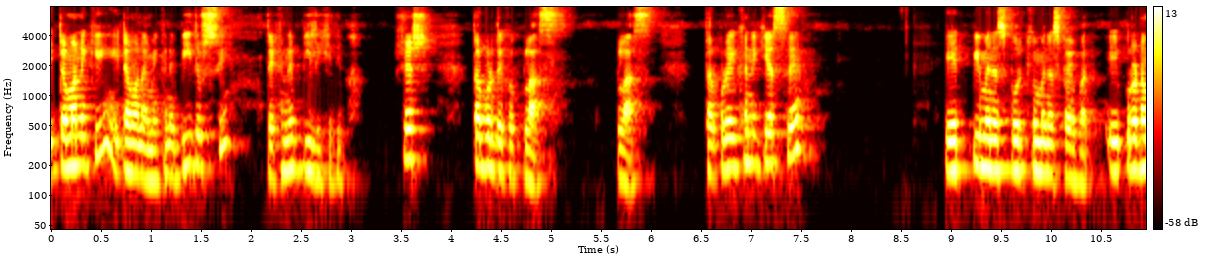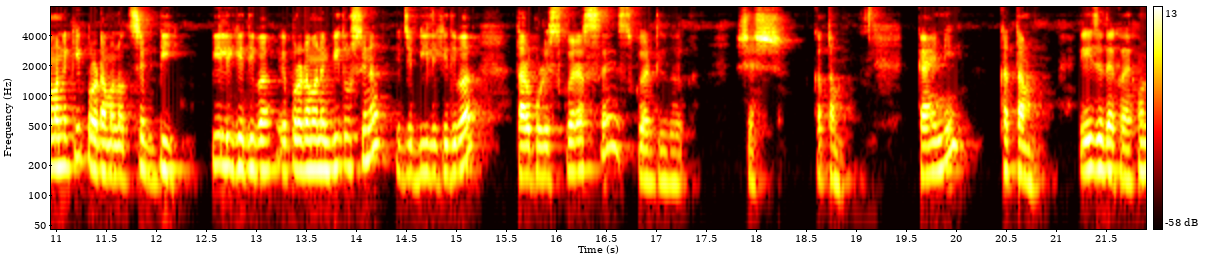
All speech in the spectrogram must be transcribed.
এটা মানে কি? এটা মানে আমি এখানে বি ধরছি, তো এখানে বি লিখে দিবা। শেষ, তারপর দেখো প্লাস প্লাস তারপরে এখানে কি আছে? Eight P minus four Q minus five R এই পুরোটা মানে কি? পুরোটা মানে হচ্ছে বি বি লিখে দিবা। এই পুরোটা মানে বি ধরছি না? এই যে বি লিখে দিবা। তারপরে স্কোয়ার আছে স্কোয়ার দিয়ে দেবা। শেষ। খতম। কাহিনী? খতম। এই যে দেখো, এখন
